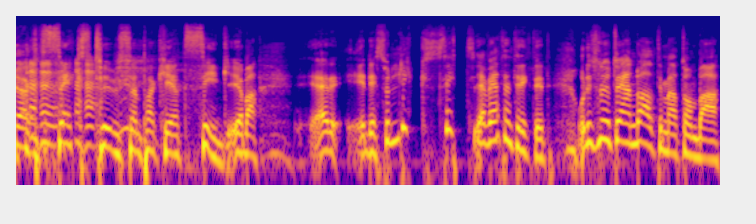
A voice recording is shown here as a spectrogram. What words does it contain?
Rökt 6000 paket cigg. Jag bara, är, är det så lyxigt? Jag vet inte riktigt. Och det slutar ju ändå alltid med att de bara,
